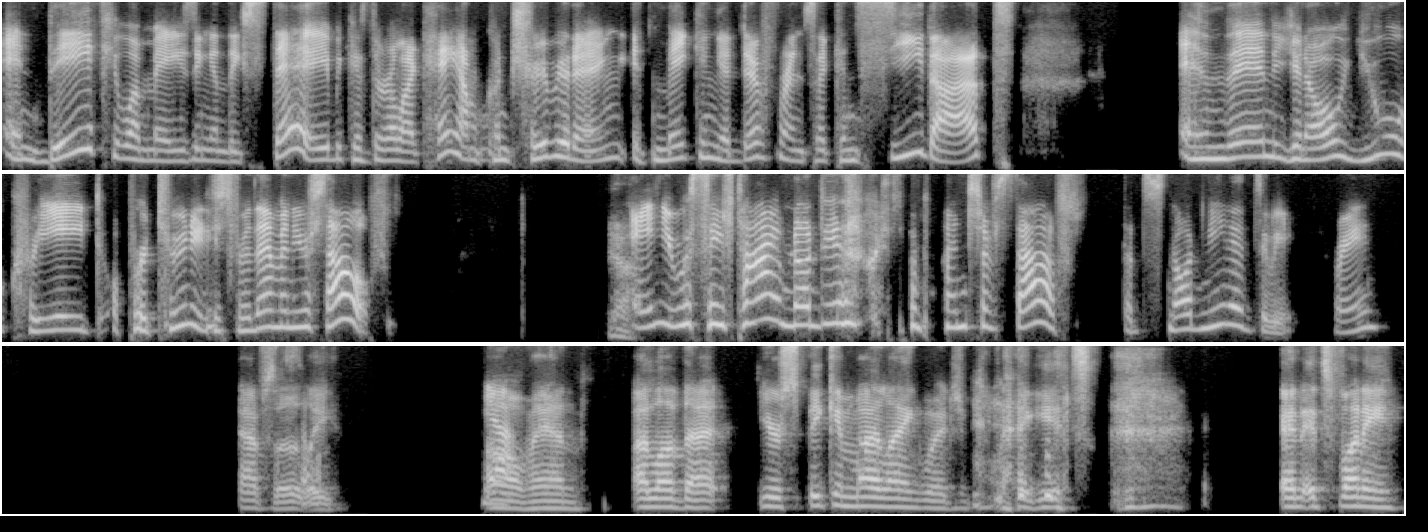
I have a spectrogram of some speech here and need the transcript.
and they feel amazing and they stay because they're like hey i'm contributing. It's making a difference. I can see that. And then you know you will create opportunities for them and yourself. Yeah. and you will save time not dealing with a bunch of stuff that's not needed to be right? Absolutely. So, yeah. oh man. I love that. You're speaking my language maggie. It's and it's funny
